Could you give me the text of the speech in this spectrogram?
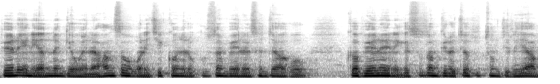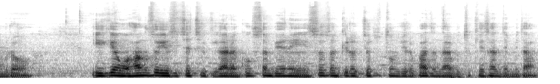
변호인이 얻는 경우에는 항소법원이 직권으로 국선 변호인을 선정하고 그 변호인에게 소송 기록 접수 통지를 해야 하므로 이 경우 항소 이유서 제출 기간은 국선 변호인이 소송 기록 접수 통지를 받은 날부터 계산됩니다.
